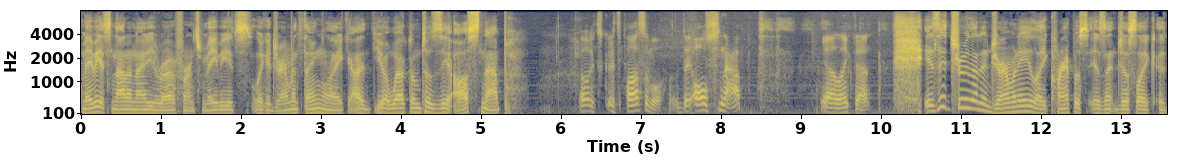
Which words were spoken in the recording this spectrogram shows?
maybe it's not a 90s reference. Maybe it's like a German thing. Like, uh, you're welcome to the off snap. Oh, it's it's possible. They all snap. Yeah, I like that. Is it true that in Germany, like Krampus isn't just like a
